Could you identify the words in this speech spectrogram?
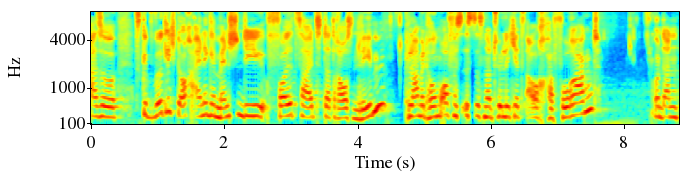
Also es gibt wirklich doch einige Menschen, die Vollzeit da draußen leben. Klar, mit Homeoffice ist es natürlich jetzt auch hervorragend. Und dann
